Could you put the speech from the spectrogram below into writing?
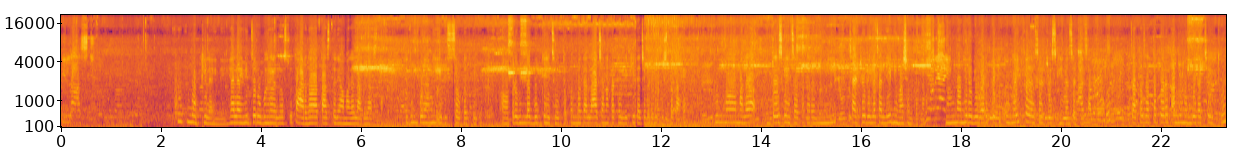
ही लास्ट खूप मोठी लाईन आहे. ह्या लाईनीत जर उभं राहिलो असतो तर अर्धा तास तरी आम्हाला लागला असता. तिथून पुढे आम्ही ए बी सी चौकात गेलो. प्रवीणला बुक घ्यायचं होतं पण मग त्याला अचानक आठवले की त्याच्याकडे हे पुस्तक आहे. तिथून मग मला ड्रेस घ्यायचा होता कारण मी सॅटर्डेला चालली आहे भीमाशंकरला म्हणून आम्ही रविवार पेठी व्हाईट कलरचा ड्रेस घेण्यासाठी चाललो होतो. जाता जाता परत आम्ही मंदिराच्या इथून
